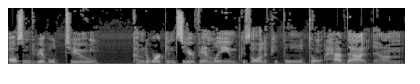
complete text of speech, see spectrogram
awesome to be able to come to work and see your family because a lot of people don't have that um,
